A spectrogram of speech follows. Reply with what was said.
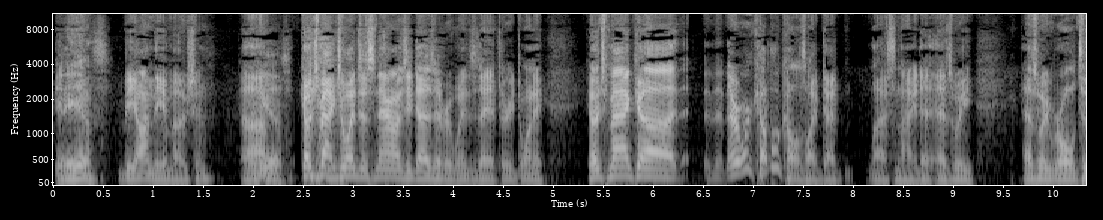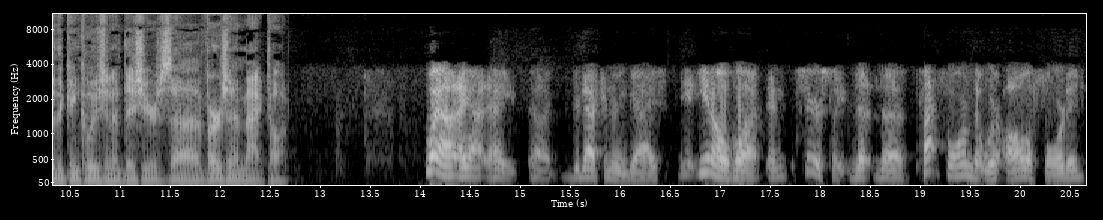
It is. beyond the emotion. Um, is. Coach Mack joins us now as he does every Wednesday at three twenty. Coach Mack, uh, there were a couple of calls like that last night as we as we rolled to the conclusion of this year's uh, version of Mac Talk. Well, hey, uh, good afternoon, guys. You know what? And seriously, the the platform that we're all afforded,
